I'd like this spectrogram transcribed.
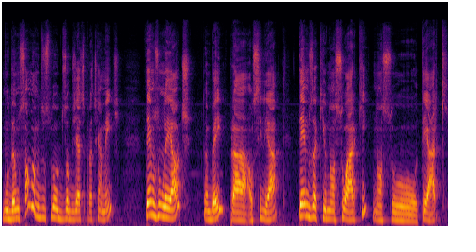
mudamos só o nome dos, dos objetos praticamente, temos um layout também para auxiliar. Temos aqui o nosso arc, nosso T-arc.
